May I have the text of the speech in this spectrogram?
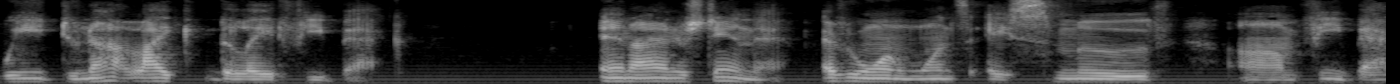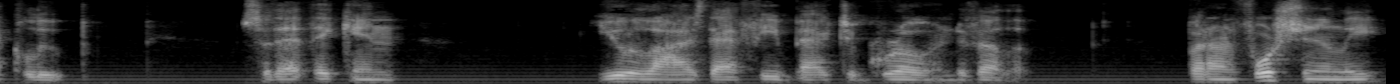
we do not like delayed feedback. And I understand that. Everyone wants a smooth um, feedback loop so that they can utilize that feedback to grow and develop. But unfortunately,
